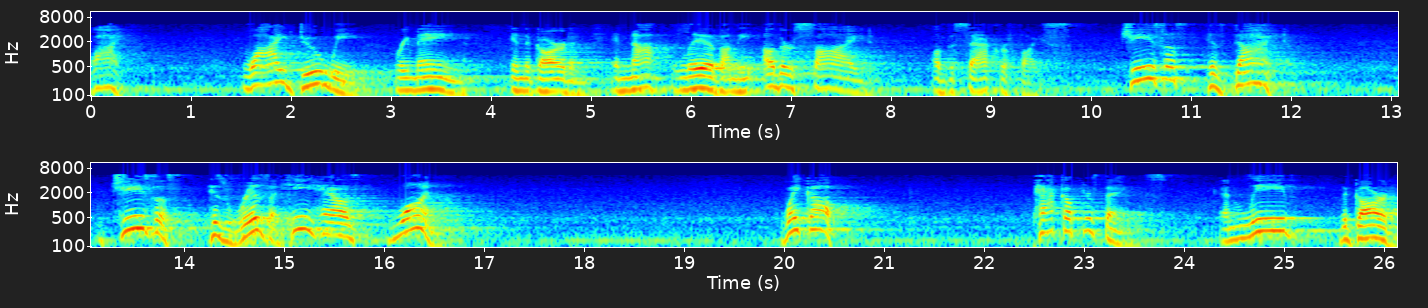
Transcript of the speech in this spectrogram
Why? Why do we remain in the garden and not live on the other side of the sacrifice? Jesus has died. Jesus has risen. He has won. Wake up. Pack up your things and leave the garden.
